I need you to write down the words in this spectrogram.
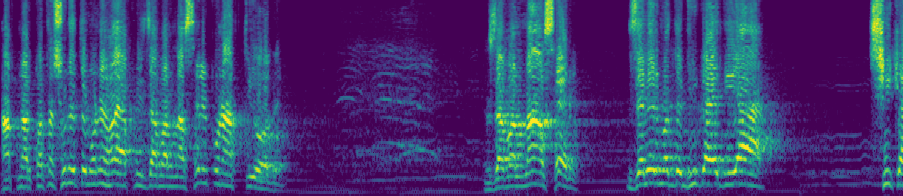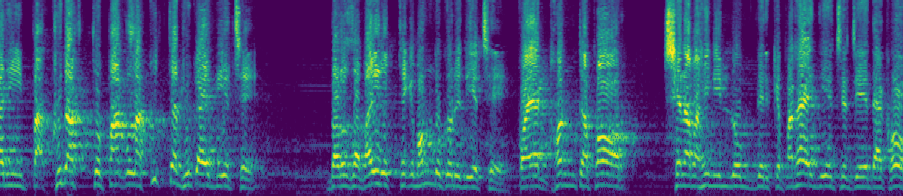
আপনার কথা শুনে তো মনে হয় আপনি জামাল নাসেরের কোন আত্মীয় হবেন। জামাল নাসের জেলের মধ্যে ঢুকায় দিয়া শিকারী ক্ষুধার্ত পাগলা কুত্তা ঢুকায় দিয়েছে। দরজা বাইরের থেকে বন্ধ করে দিয়েছে। কয়েক ঘণ্টা পর সেনাবাহিনীর লোকদেরকে পাঠায় দিয়েছে যে, দেখো,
